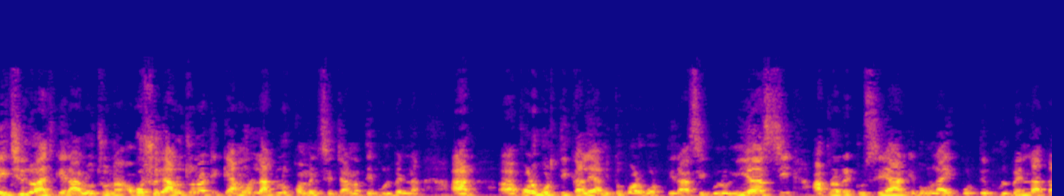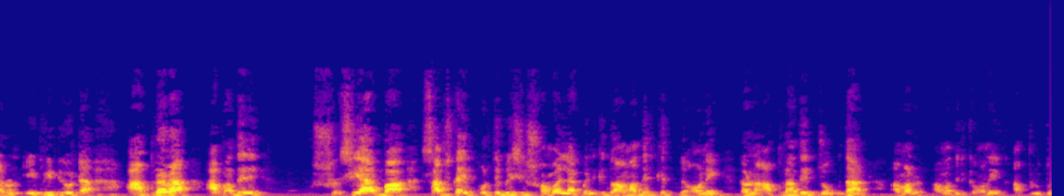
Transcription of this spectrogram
এই ছিল আজকের আলোচনা। অবশ্যই আলোচনাটি কেমন লাগল কমেন্টসে জানাতে ভুলবেন না। আর পরবর্তীকালে আমি তো পরবর্তী রাশিগুলো নিয়ে আসছি। আপনারা একটু শেয়ার এবং লাইক করতে ভুলবেন না, কারণ এই ভিডিওটা আপনারা, আপনাদের শেয়ার বা সাবস্ক্রাইব করতে বেশি সময় লাগবে না। কিন্তু আমাদের ক্ষেত্রে অনেক, কারণ আপনাদের যোগদান আমার, আমাদেরকে অনেক আপ্লুত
